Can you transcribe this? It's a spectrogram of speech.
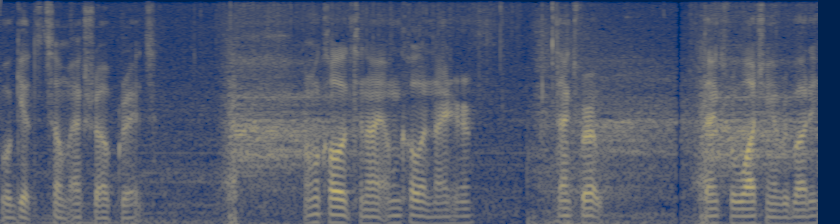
we'll get some extra upgrades. I'm gonna call it tonight. I'm gonna call it night here. Thanks for thanks for watching everybody.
